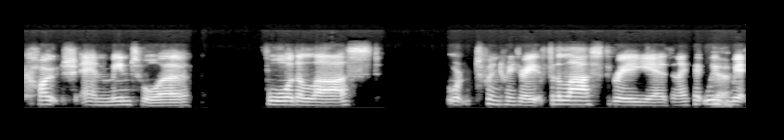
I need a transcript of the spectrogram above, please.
coach and mentor for the last what 2023 for the last three years and i think we've yeah. met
